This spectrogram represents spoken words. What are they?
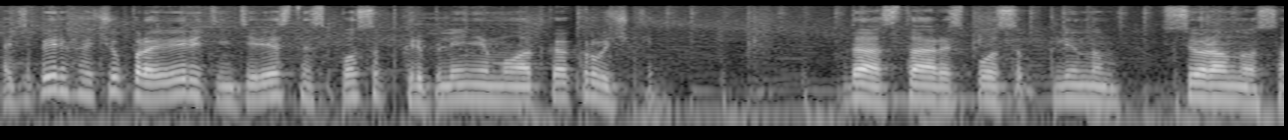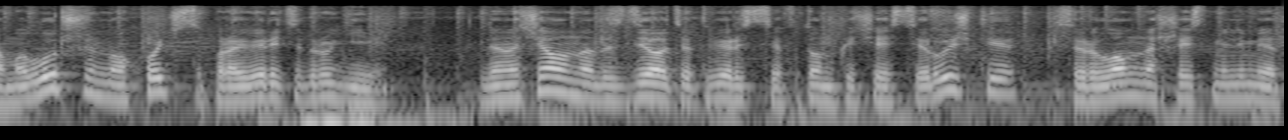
А теперь хочу проверить интересный способ крепления молотка к ручке. Да, старый способ клином все равно самый лучший, но хочется проверить и другие. Для начала надо сделать отверстие в тонкой части ручки сверлом на 6 мм.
